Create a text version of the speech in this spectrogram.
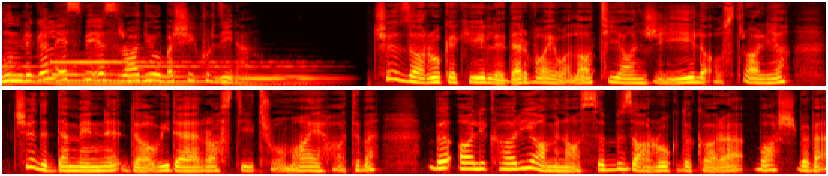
هون لگل اس بی اس رادیو بشی کردینه چه زاروککی لدروای ولاتیان جی لأسترالیا چه دمن داوید راستی ترومای هاتبه به آلیکاری مناسب زاروک دکاره باش ببه.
